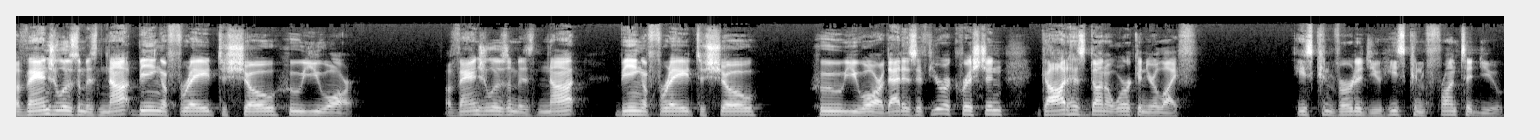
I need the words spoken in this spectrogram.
evangelism is not being afraid to show who you are. Evangelism is not being afraid to show who you are. That is, if you're a Christian, God has done a work in your life. He's converted you, He's confronted you,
